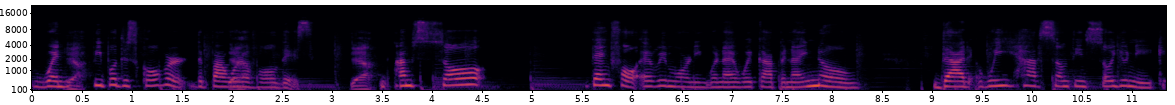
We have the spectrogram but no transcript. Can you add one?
when yeah. people discover the power yeah. of all this yeah i'm so thankful every morning when i wake up and i know that we have something so unique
